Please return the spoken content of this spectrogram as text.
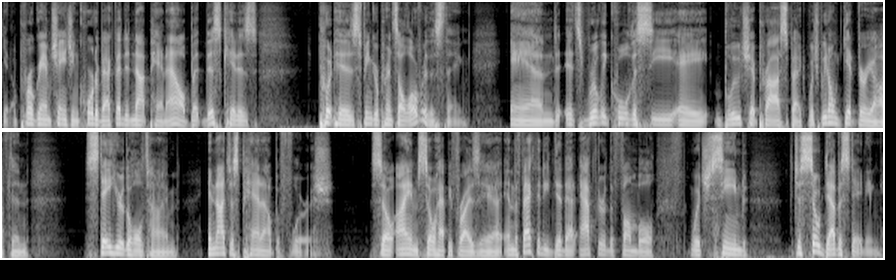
you know program changing quarterback that did not pan out, but this kid has put his fingerprints all over this thing. And it's really cool to see a blue chip prospect, which we don't get very often, stay here the whole time and not just pan out but flourish. So I am so happy for Isaiah. And the fact that he did that after the fumble, which seemed just so devastating,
